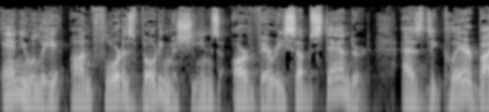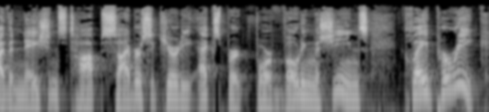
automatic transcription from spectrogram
annually on Florida's voting machines are very substandard, as declared by the nation's top cybersecurity expert for voting machines, Clay Parikh.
